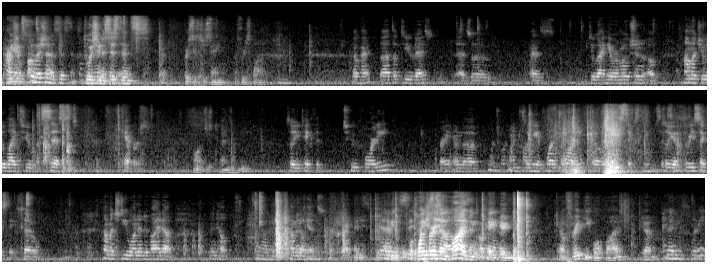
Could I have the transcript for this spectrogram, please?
we have sponsor. Tuition assistance. tuition assistance versus just saying a free spot. Okay, that's up to you guys, as a, as, do I hear a motion of how much you would like to assist campers? Well, it just depends on me. So you take the two forty, right, and the, One twenty. so we have one twenty, so, Three sixty. so you have three sixty, so how much do you wanna divide up and help, how many kids? And Yeah, I if one person situational. applies, then, okay, here, you can, you know, three people apply. Yeah. I think three.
